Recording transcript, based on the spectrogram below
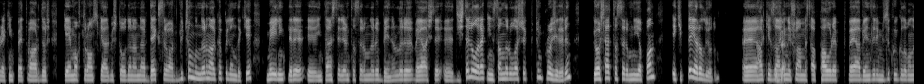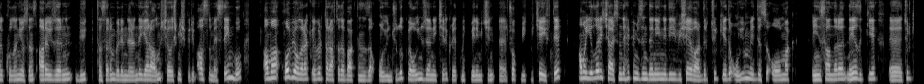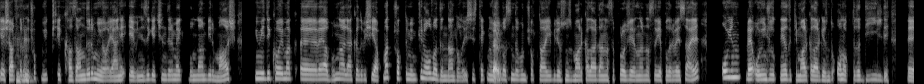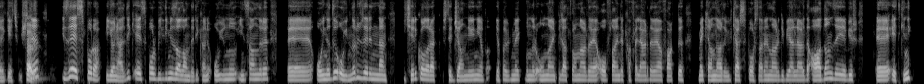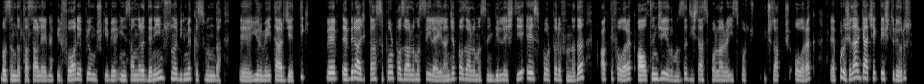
Breaking Bad vardır, Game of Thrones gelmişti o dönemler, Dexter vardı. Bütün bunların arka planındaki mailingleri, eee, internet sitelerinin tasarımları, bannerları veya işte eee, dijital olarak insanlara ulaşacak bütün projelerin görsel tasarımını yapan ekipte yer alıyordum. Eee, hakeza Güzel. yine şu an mesela Power App veya benzeri müzik uygulamaları kullanıyorsanız arayüzlerinin büyük tasarım bölümlerinde yer almış çalışmış biriyim. Asıl mesleğim bu. Ama hobi olarak öbür tarafta da baktığınızda oyunculuk ve oyun üzerine içerik üretmek benim için eee, çok büyük bir keyifti. Ama yıllar içerisinde hepimizin deneyimlediği bir şey vardır. Türkiye'de oyun medyası olmak insanlara ne yazık ki eee, Türkiye şartlarında çok büyük bir şey kazandırmıyor. Yani evinizi geçindirmek, bundan bir maaş ümidi koymak veya bununla alakalı bir şey yapmak çok da mümkün olmadığından dolayı siz teknoloji Tabii. basında bunu çok daha iyi biliyorsunuz. Markalardan nasıl proje alınır, nasıl yapılır vesaire. Oyun ve oyunculuk ne yazık ki markalar gözünde o noktada değildi eee, geçmişte. Tabii. Biz de e-spora yöneldik. E-spor bildiğimiz alan dedik. Hani oyunu insanları eee, oynadığı oyunlar üzerinden içerik olarak işte canlı yayını yapa- yapabilmek, bunları online platformlarda veya offline'da kafelerde veya farklı mekanlarda, Ülker Sports arenalar gibi yerlerde A'dan Z'ye bir e, etkinlik bazında tasarlayabilmek, bir fuar yapıyormuş gibi insanlara deneyim sunabilme kısmında e, yürümeyi tercih ettik ve e, birazcık daha spor pazarlaması ile eğlence pazarlamasının birleştiği e-spor tarafında da aktif olarak 6. yılımızda dijital sporlar ve e-spor 360 olarak e, projeler gerçekleştiriyoruz.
